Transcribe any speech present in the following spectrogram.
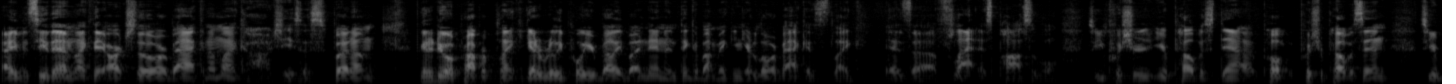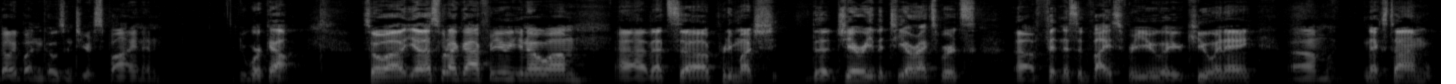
I even see them like they arch the lower back, and I'm like, oh Jesus. But um, you're gonna do a proper plank, you got to really pull your belly button in and think about making your lower back as like as uh, flat as possible. So you push your, your pelvis down, push your pelvis in, so your belly button goes into your spine, and you work out. So uh, yeah, that's what I got for you. You know, um, uh, that's uh, pretty much the Jerry, the TR experts, uh, fitness advice for you or your Q and A. Um, next time,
